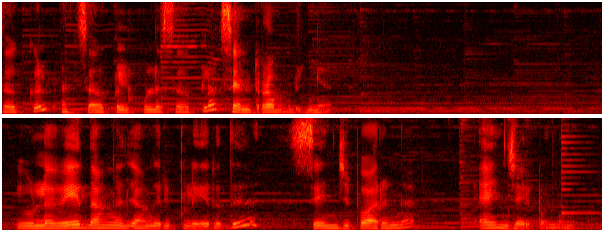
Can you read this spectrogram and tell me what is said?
சர்க்கிள் அந்த சர்க்கிள்குள்ளே சர்க்கிளாக சென்டராக முடிங்க. இவ்வளவே தாங்க ஜாங்கிரி பிள்ளையிறது. செஞ்சு பாருங்கள் என்ஜாய் பண்ணுங்கள்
